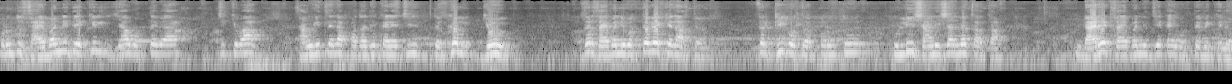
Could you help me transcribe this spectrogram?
परंतु साहेबांनी देखील या वक्तव्याची किंवा सांगितलेल्या पदाधिकाऱ्याची दखल घेऊन जर साहेबांनी वक्तव्य केलं असतं तर ठीक होतं परंतु कुठली शहानिशा न करता डायरेक्ट साहेबांनी जे काही वक्तव्य केलं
